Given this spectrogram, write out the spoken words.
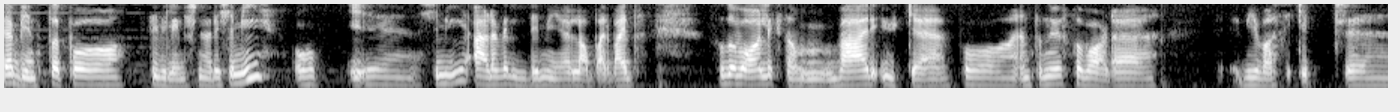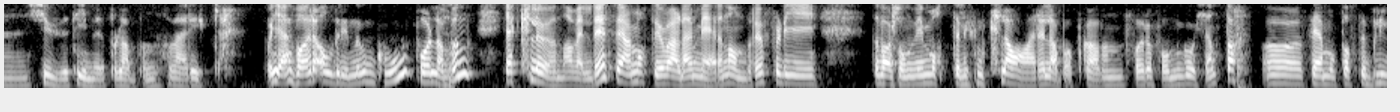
Jeg begynte på sivilingeniør i kjemi, og i kjemi er det veldig mye labarbeid. Så det var liksom hver uke på NTNU så var det Vi var sikkert 20 eh, timer på laben hver uke. Og jeg var aldri noe god på laben. Jeg kløna veldig, så jeg måtte jo være der mer enn andre. fordi det var sånn, Vi måtte liksom klare laboppgaven for å få den godkjent. Og, så jeg måtte ofte bli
